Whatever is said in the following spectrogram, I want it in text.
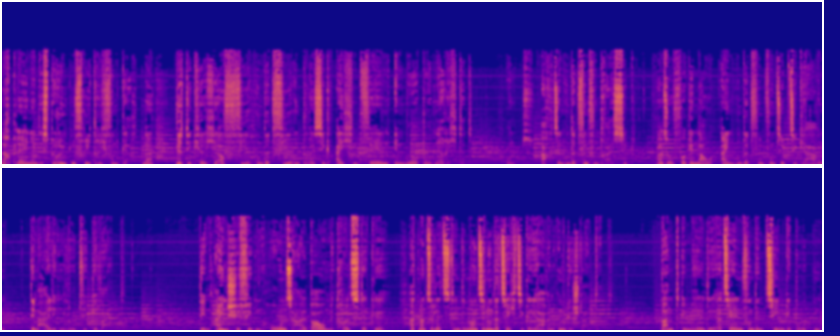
Nach Plänen des berühmten Friedrich von Gärtner wird die Kirche auf 434 Eichenpfählen im Moorboden errichtet und 1835, also vor genau 175 Jahren, dem heiligen Ludwig geweiht. Den einschiffigen hohen Saalbau mit Holzdecke hat man zuletzt in den 1960er Jahren umgestaltet. Wandgemälde erzählen von den zehn Geboten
